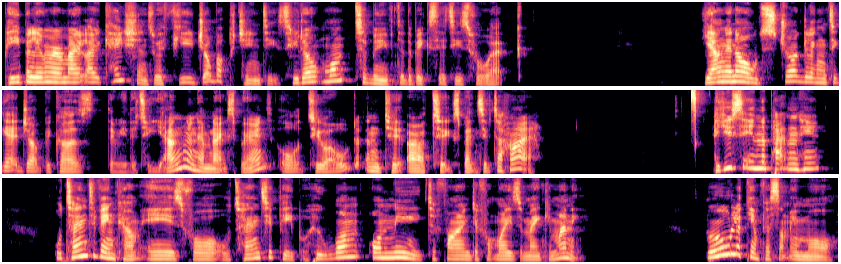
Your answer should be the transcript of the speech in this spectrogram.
People in remote locations with few job opportunities who don't want to move to the big cities for work young and old struggling to get a job because they're either too young and have no experience or too old and too, are too expensive to hire. Are you seeing the pattern here? Alternative income is for alternative people who want or need to find different ways of making money. We're all looking for something more,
